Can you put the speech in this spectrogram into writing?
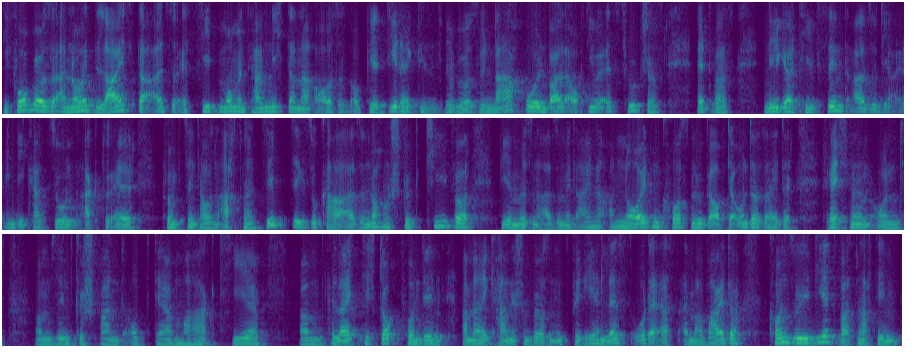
Die Vorbörse erneut leichter, also es sieht momentan nicht danach aus, als ob wir direkt dieses Reversal nachholen, weil auch die US-Futures etwas negativ sind. Also die Indikation aktuell 15.870 sogar, also noch ein Stück tiefer. Wir müssen also mit einer erneuten Kurslücke auf der Unterseite rechnen und ähm, sind gespannt, ob der Markt hier ähm, vielleicht sich doch von den amerikanischen Börsen inspirieren lässt oder erst einmal weiter konsolidiert, was nach dem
